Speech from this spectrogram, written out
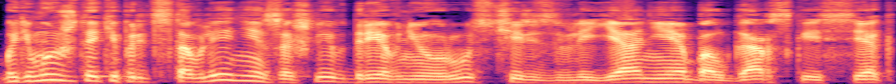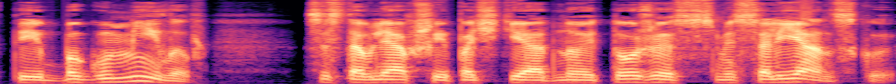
Быть может, эти представления зашли в Древнюю Русь через влияние болгарской секты богумилов, составлявшей почти одно и то же с мессальянскую,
